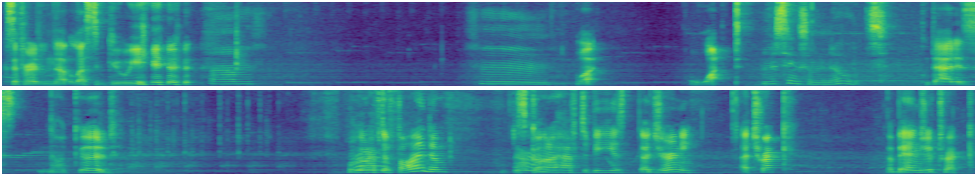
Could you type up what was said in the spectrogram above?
Except for not less gooey. Um. Hmm. what? What? I'm missing some notes. That is not good. We're gonna have to find him. It's ah. gonna have to be a, a journey, a trek, a banjo trek.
